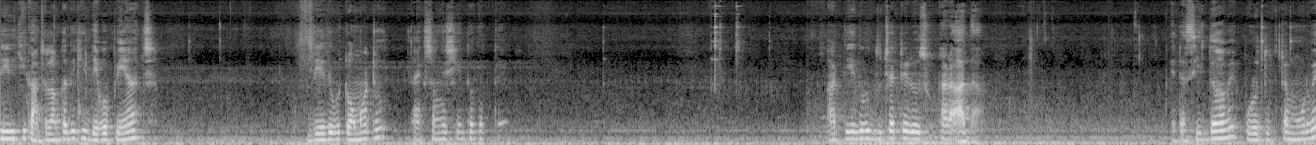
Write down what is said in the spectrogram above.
দিয়ে দিচ্ছি কাঁচা লঙ্কা দিচ্ছি, দেবো পেঁয়াজ, দিয়ে দেবো টমাটো একসঙ্গে সিদ্ধ করতে। আর দিয়ে দেবো দু চারটে রসুন আর আদা। এটা সিদ্ধ হবে, পুরো দুধটা মরবে,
